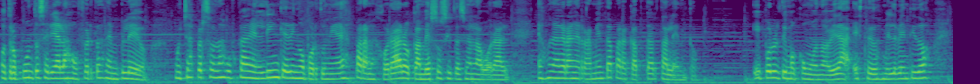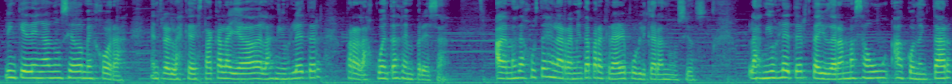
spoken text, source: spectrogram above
Otro punto serían las ofertas de empleo. Muchas personas buscan en LinkedIn oportunidades para mejorar o cambiar su situación laboral. Es una gran herramienta para captar talento. Y por último, como novedad, este 2022, LinkedIn ha anunciado mejoras, entre las que destaca la llegada de las newsletters para las cuentas de empresa además de ajustes en la herramienta para crear y publicar anuncios. Las newsletters te ayudarán más aún a conectar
